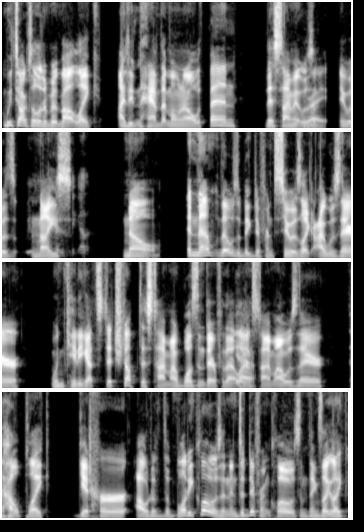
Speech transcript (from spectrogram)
We talked a little bit about like I didn't have that moment at all with Ben. This time it was right. it was nice. No, and that that was a big difference too. Is like I was there when Katie got stitched up this time. I wasn't there for that Yeah. last time. I was there to help like get her out of the bloody clothes and into different clothes and things like like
